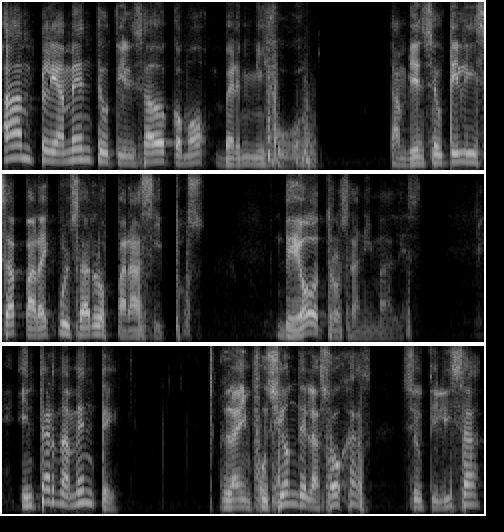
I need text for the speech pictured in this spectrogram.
Ampliamente utilizado como vermífugo. También se utiliza para expulsar los parásitos de otros animales. Internamente, la infusión de las hojas se utiliza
